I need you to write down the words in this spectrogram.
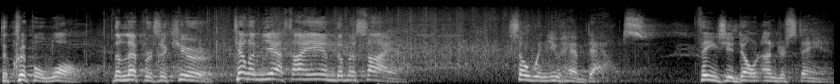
the cripple walk, the lepers are cured. Tell him, Yes, I am the Messiah. So when you have doubts, things you don't understand,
